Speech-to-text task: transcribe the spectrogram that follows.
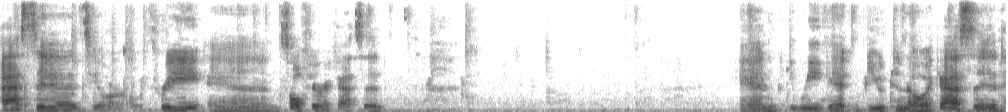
acid, CrO3, and sulfuric acid. And we get butanoic acid.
